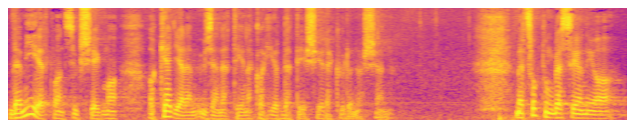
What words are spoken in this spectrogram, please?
De miért van szükség ma a kegyelem üzenetének a hirdetésére különösen? Mert szoktunk beszélni a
